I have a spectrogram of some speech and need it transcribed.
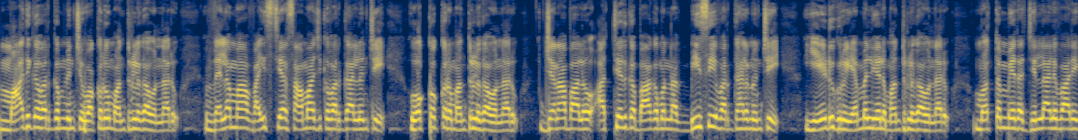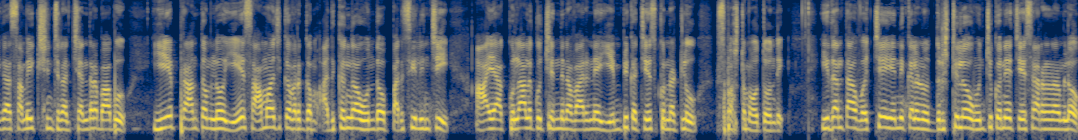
మాదిగ వర్గం నుంచి ఒకరు మంత్రులుగా ఉన్నారు. వెలమ వైశ్య సామాజిక వర్గాల నుంచి ఒక్కొక్కరు మంత్రులుగా ఉన్నారు. జనాభాలో అత్యధిక భాగమున్న బీసీ వర్గాల నుంచి ఏడుగురు ఎమ్మెల్యేలు మంత్రులుగా ఉన్నారు. మొత్తం మీద జిల్లాల వారీగా సమీక్షించిన చంద్రబాబు ఏ ప్రాంతంలో ఏ సామాజిక వర్గం అధికంగా ఉందో పరిశీలించి ఆయా కులాలకు చెందిన వారినే ఎంపిక చేసుకున్నట్లు స్పష్టమవుతోంది. ఇదంతా వచ్చే ఎన్నికలను దృష్టిలో ఉంచుకునే చేశారనడంలో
